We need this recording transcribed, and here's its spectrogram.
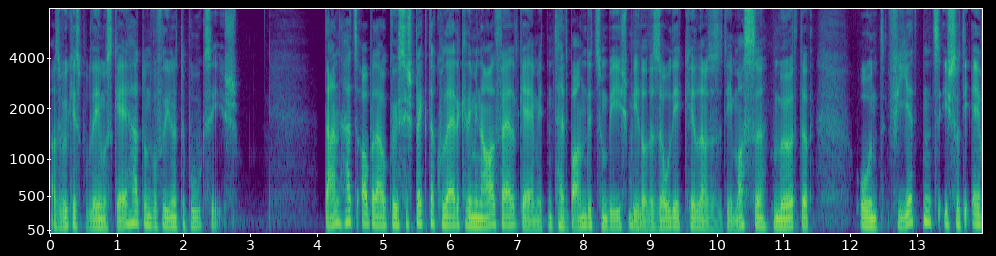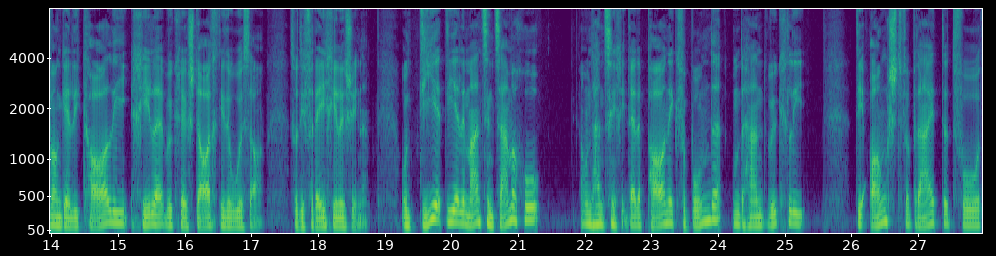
Also wirklich ein Problem, das es gegeben hat und das früher tabu war. Dann hat es aber auch gewisse spektakuläre Kriminalfälle gegeben, mit dem Ted Bundy zum Beispiel mhm. oder Zodiac Killer, also die Massenmörder. Und viertens ist so die evangelikale Kille wirklich stark in den USA, so die Freikirche-Schiene. Und die, die Elemente sind zusammengekommen und haben sich in dieser Panik verbunden und haben wirklich die Angst verbreitet vor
